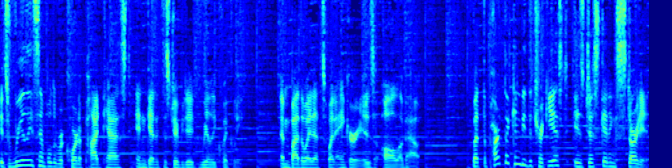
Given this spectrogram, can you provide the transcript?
It's really simple to record a podcast and get it distributed really quickly. And by the way, that's what Anchor is all about. But the part that can be the trickiest is just getting started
